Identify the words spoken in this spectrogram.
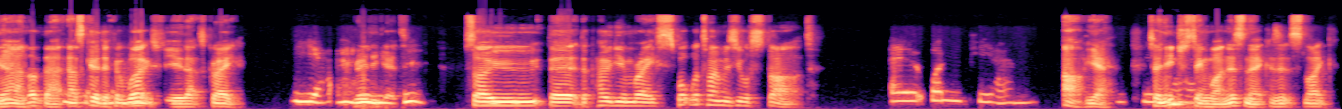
yeah, I love that. That's good. If it works for you, that's great. Yeah. Really good. So the the podium race, what what time was your start? Uh, 1 p.m. Oh yeah. So an interesting one, isn't it? Because it's like,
